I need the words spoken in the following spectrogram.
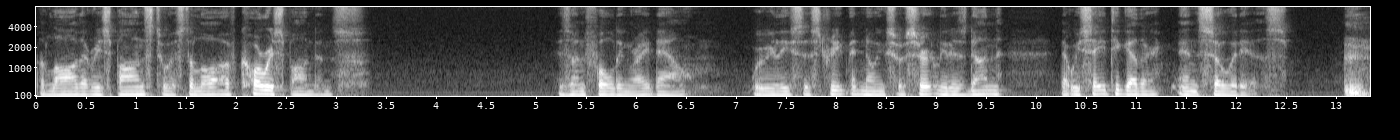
the law that responds to us, the law of correspondence, is unfolding right now. We release this treatment knowing so certainly it is done that we say together, and so it is.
